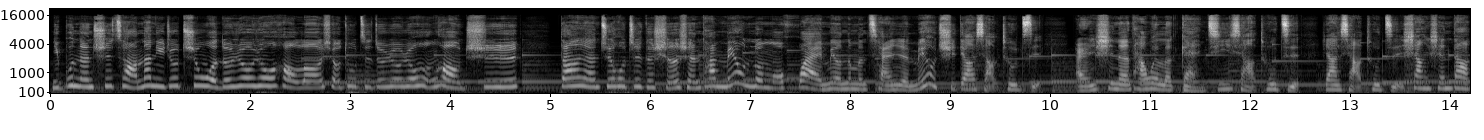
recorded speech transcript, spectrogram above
你不能吃草，那你就吃我的肉肉好了。小兔子的肉肉很好吃。当然，最后这个蛇神他没有那么坏，没有那么残忍，没有吃掉小兔子，而是呢，他为了感激小兔子，让小兔子上升到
